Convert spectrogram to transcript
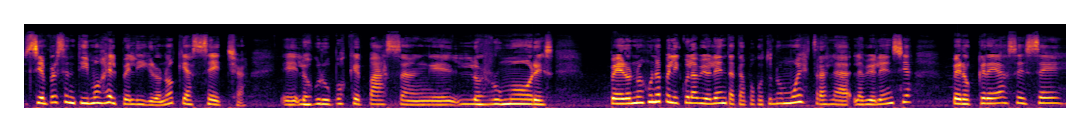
siempre sentimos el peligro, ¿no? Que acecha, eh, los grupos que pasan, eh, los rumores, pero no es una película violenta tampoco. Tú no muestras la, violencia, pero creas ese,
